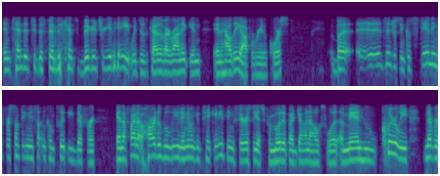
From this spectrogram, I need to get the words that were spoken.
intended to defend against bigotry and hate, which is kind of ironic in in how they operate, of course but it's interesting because standing for something means something completely different. And I find it hard to believe anyone can take anything seriously that's promoted by John Alex Wood, a man who clearly never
